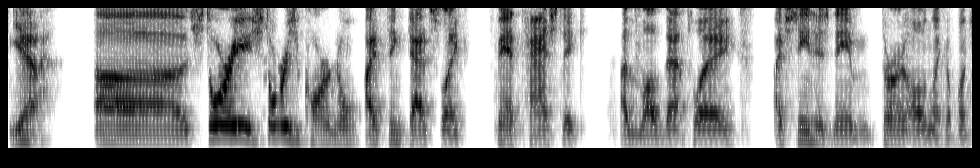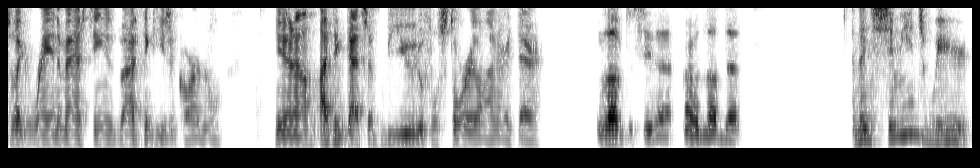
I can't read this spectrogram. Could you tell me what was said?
Yeah. Uh, story. Story's a cardinal. I think that's like fantastic. I love that play. I've seen his name thrown on like a bunch of like random ass teams, but I think he's a cardinal. You know, I think that's a beautiful storyline right there. Love to see that. I would love that. And then Semien's weird.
